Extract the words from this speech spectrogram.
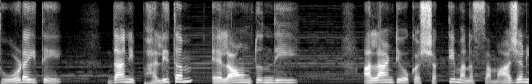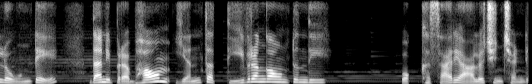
తోడైతే దాని ఫలితం ఎలా ఉంటుంది? అలాంటి ఒక శక్తి మన సమాజంలో ఉంటే దాని ప్రభావం ఎంత తీవ్రంగా ఉంటుంది? ఒక్కసారి ఆలోచించండి.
